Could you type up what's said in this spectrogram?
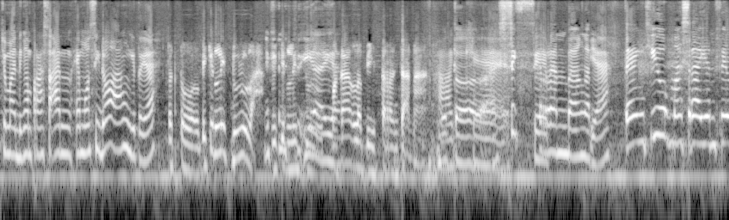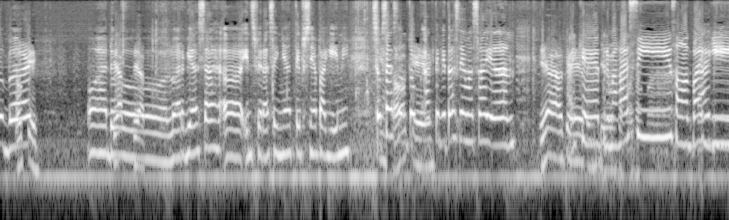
cuma dengan perasaan emosi doang gitu ya. Betul, bikin list dulu lah, bikin list dulu, Iya, iya. maka lebih terencana. Betul. Sip. keren banget. Ya. Thank you Mas Ryan Filbert. Oke, Waduh, Siap, siap. luar biasa eh, inspirasinya, tipsnya pagi ini. Sukses Ya, untuk oke. aktivitasnya Mas Ryan. ya oke. Oke, thank you, terima sama-sama. kasih. Selamat pagi.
